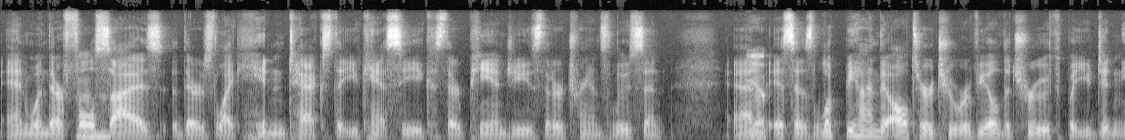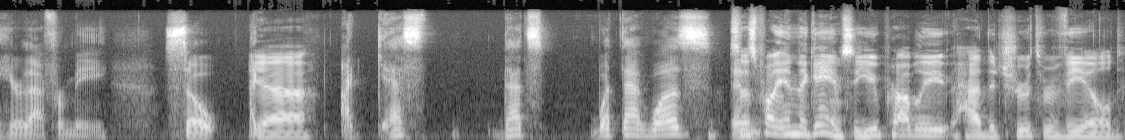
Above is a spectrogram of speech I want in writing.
and when they're full size there's like hidden text that you can't see because they're pngs that are translucent and Yep. it says look behind the altar to reveal the truth but you didn't hear that from me so I, yeah. I guess that's what that was So it's And- probably in the game. So you probably had the truth revealed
